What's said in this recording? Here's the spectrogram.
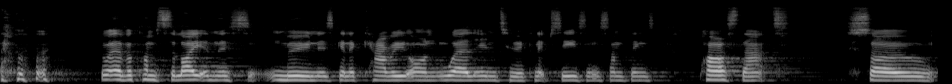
Whatever comes to light in this moon is going to carry on well into eclipse season. Some things past that so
